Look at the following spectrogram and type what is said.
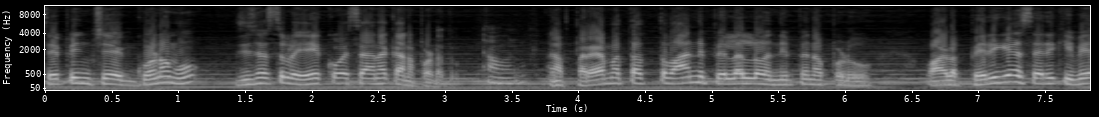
శపించే గుణము జీసస్లో ఏ కోశాన కనపడదు. ఆ ప్రేమతత్వాన్ని పిల్లల్లో నింపినప్పుడు వాళ్ళు పెరిగేసరికి ఇవే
